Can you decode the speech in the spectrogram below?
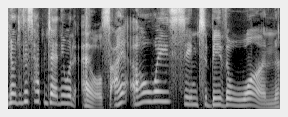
You know, did this happen to anyone else? I always seem to be the one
